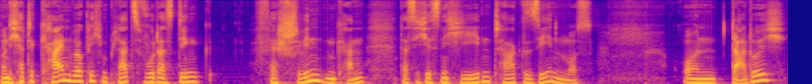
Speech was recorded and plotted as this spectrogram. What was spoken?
Und ich hatte keinen wirklichen Platz, wo das Ding verschwinden kann, dass ich es nicht jeden Tag sehen muss. Und dadurch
